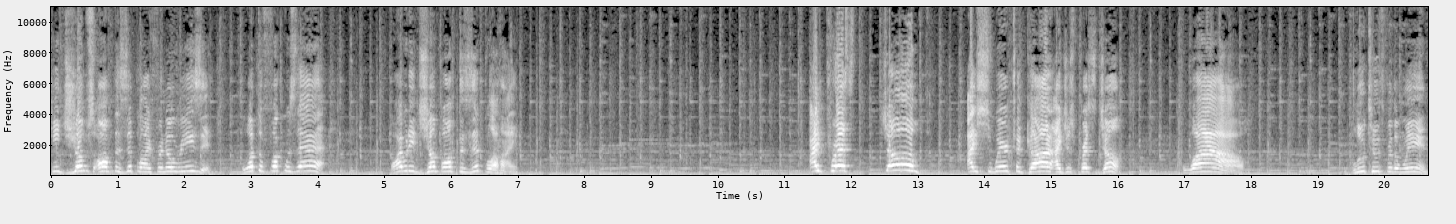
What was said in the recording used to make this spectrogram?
He jumps off the zip line for no reason. What the fuck was that? Why would he jump off the zip line? I pressed jump! I swear to God, I just pressed jump. Wow. Bluetooth for the win.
